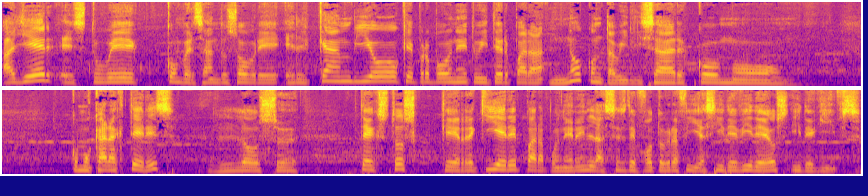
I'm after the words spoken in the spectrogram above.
Ayer estuve conversando sobre el cambio que propone Twitter para no contabilizar como, como caracteres los eh, textos que requiere para poner enlaces de fotografías y de videos y de GIFs.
